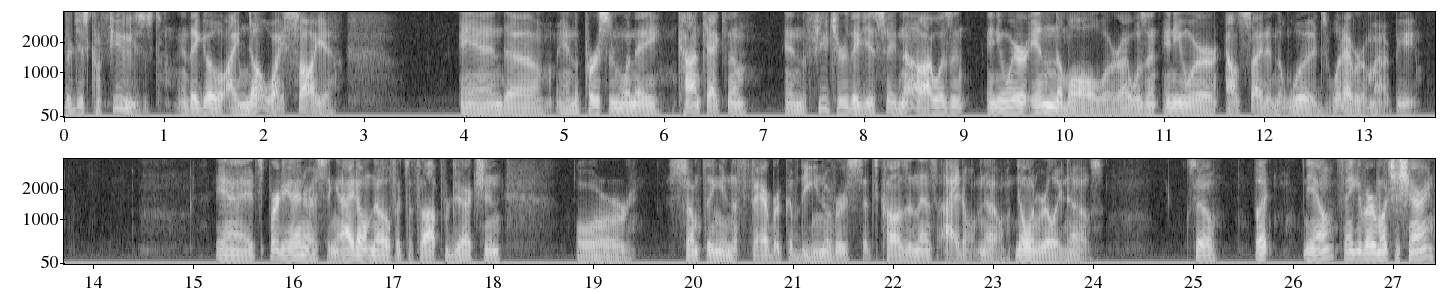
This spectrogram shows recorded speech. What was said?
they're just confused, and they go, "I know I saw you." And uh, and the person when they contact them in the future, they just say, "No, I wasn't anywhere in the mall, or I wasn't anywhere outside in the woods, whatever it might be." Yeah, it's pretty interesting. I don't know if it's a thought projection or something in the fabric of the universe that's causing this. I don't know. No one really knows. So, but you know, thank you very much for sharing.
